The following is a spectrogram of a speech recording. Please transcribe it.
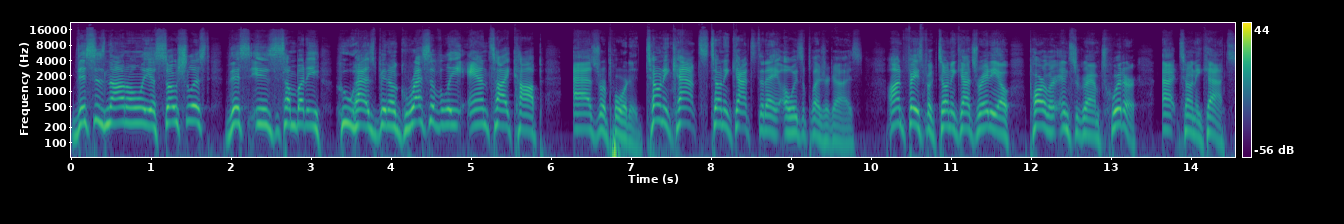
This is not only a socialist, this is somebody who has been aggressively anti cop as reported. Tony Katz, Tony Katz today. Always a pleasure, guys. On Facebook, Tony Katz Radio, Parler, Instagram, Twitter, at Tony Katz.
